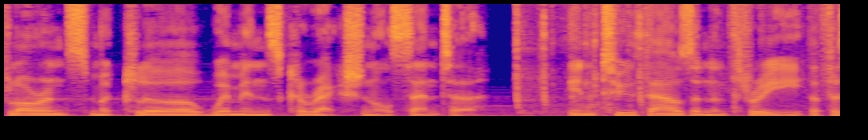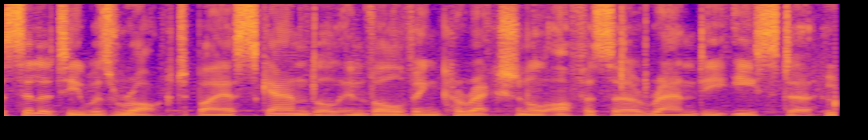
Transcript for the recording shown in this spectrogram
Florence McClure Women's Correctional Center. In 2003, the facility was rocked by a scandal involving correctional officer Randy Easter, who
